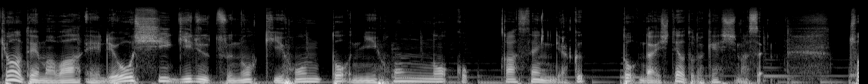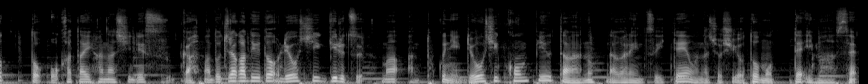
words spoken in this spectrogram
今日のテーマは、えー量子技術の基本と日本の国家戦略と題してお届けします。ちょっとお堅い話ですが、まあ、どちらかというと量子技術、まあ、特に量子コンピューターの流れについてお話をしようと思っています。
